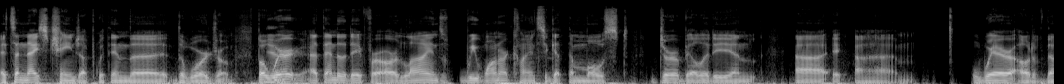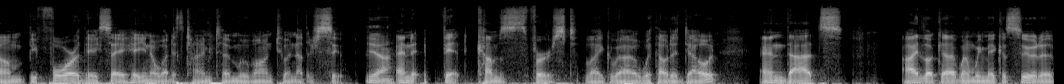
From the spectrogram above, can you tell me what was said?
it's a nice change up within the the wardrobe. But Yeah. we're at the end of the day for our lines, we want our clients to get the most durability and uh, um, wear out of them before they say, "Hey, you know what? It's time to move on to another suit." Yeah. and fit comes first, like uh, without a doubt. And that's I look at when we make a suit, uh,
